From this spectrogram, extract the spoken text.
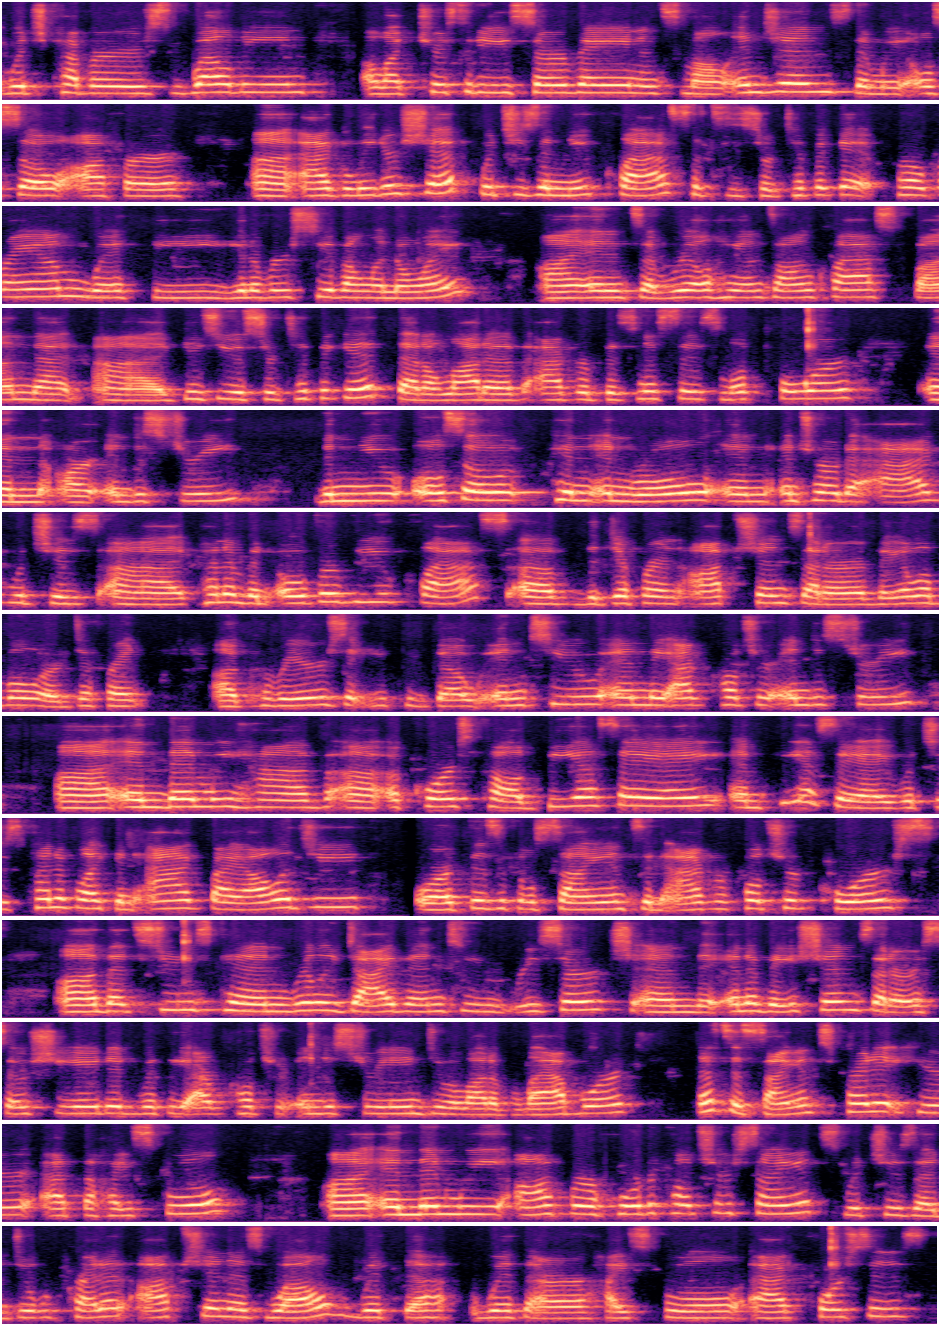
which covers welding electricity surveying and small engines then we also offer uh, Ag Leadership, which is a new class. It's a certificate program with the University of Illinois. Uh, and it's a real hands-on class, fun that uh, gives you a certificate that a lot of agribusinesses look for in our industry. Then you also can enroll in Intro to Ag, which is uh, kind of an overview class of the different options that are available or different uh, careers that you could go into in the agriculture industry. Uh, and then we have uh, a course called BSAA and PSAA, which is kind of like an ag biology or a physical science and agriculture course uh, that students can really dive into research and the innovations that are associated with the agriculture industry and do a lot of lab work. That's a science credit here at the high school. Uh, and then we offer horticulture science, which is a dual credit option as well with, the, with our high school ag courses.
